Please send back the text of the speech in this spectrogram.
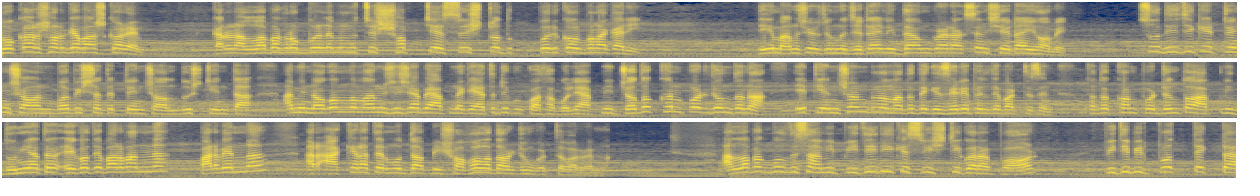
বোকার স্বর্গে বাস করেন। কারণ আল্লাপাক রব্বুল আলমিন হচ্ছে সবচেয়ে শ্রেষ্ঠ পরিকল্পনাকারী। তিনি মানুষের জন্য যেটাই নির্ধারণ করে রাখছেন সেটাই হবে। সো রিজিকের টেনশন ভবিষ্যতের টেনশন দুশ্চিন্তা, আমি নগণ্য মানুষ হিসাবে আপনাকে এতটুকু কথা বলি, আপনি যতক্ষণ পর্যন্ত না এই টেনশনগুলো মাথা থেকে ঝেড়ে ফেলতে পারতেছেন, ততক্ষণ পর্যন্ত আপনি দুনিয়াতে এগোতে পারবেন না পারবেন না, আর আখেরাতের মধ্যে আপনি সফলতা অর্জন করতে পারবেন না। আল্লাপাক বলতেছে, আমি পৃথিবীকে সৃষ্টি করার পর, পৃথিবীর প্রত্যেকটা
